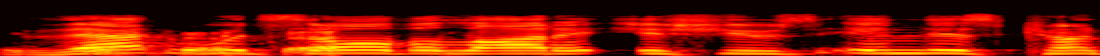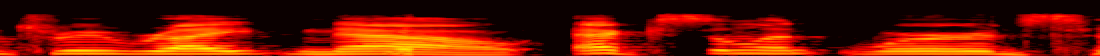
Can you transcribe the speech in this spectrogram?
that would solve a lot of issues in this country right now. Excellent words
